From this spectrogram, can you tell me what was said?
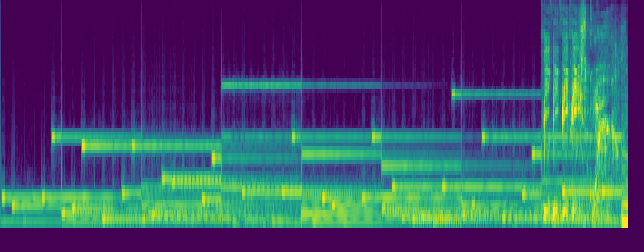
B, B, B, B square.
